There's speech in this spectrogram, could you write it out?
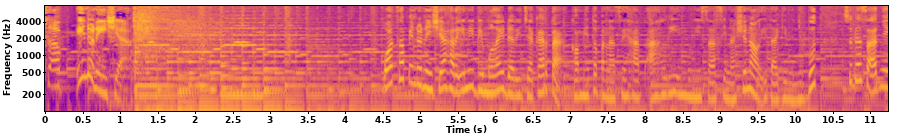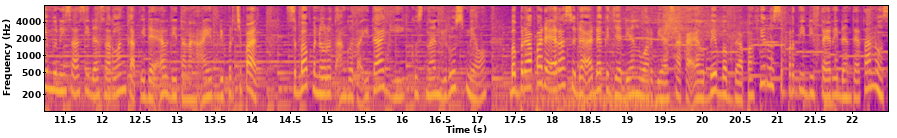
WhatsApp Indonesia. WhatsApp Indonesia hari ini dimulai dari Jakarta. Komite Penasehat Ahli Imunisasi Nasional Itagi menyebut sudah saatnya imunisasi dasar lengkap IDL di tanah air dipercepat. Sebab menurut anggota Itagi, Kusnandi Rusmil, beberapa daerah sudah ada kejadian luar biasa KLB beberapa virus seperti difteri dan tetanus,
